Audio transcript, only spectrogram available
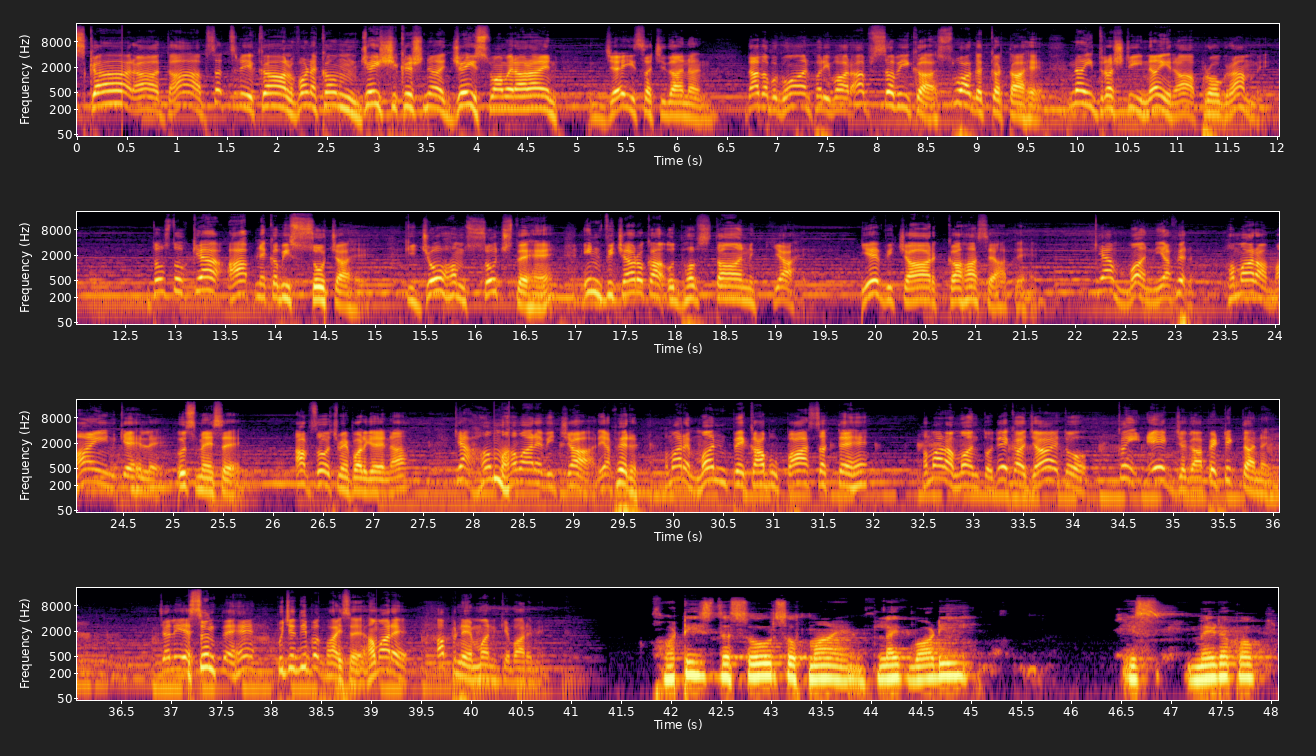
नमस्कार, आदाब, सत श्री अकाल, वणकम, जय श्री कृष्ण, जय स्वामीनारायण, जय सच्चिदानंद। दादा भगवान परिवार आप सभी का स्वागत करता है नई दृष्टि, नई राह प्रोग्राम में। दोस्तों, क्या आपने कभी सोचा है कि जो हम सोचते हैं, इन विचारों का उद्भव स्थान क्या है? ये विचार कहाँ से आते हैं? क्या मन या फिर हमारा माइंड कह ले, उसमें से? आप सोच में पड़ गए ना? क्या हम हमारे विचार या फिर हमारे मन पे काबू पा सकते हैं? हमारा मन तो देखा जाए तो कहीं एक जगह पे टिकता नहीं। चलिए सुनते हैं पूछे दीपक भाई से हमारे अपने मन के बारे में। What is the source of mind like body is made up of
